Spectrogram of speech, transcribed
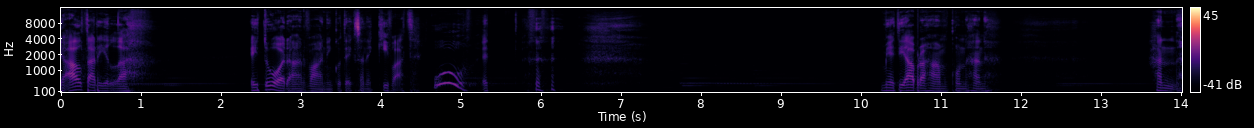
Ja altarilla ei tuodaan vaan niin kuin, ne kivat. Uh, et, Mieti Abraham, kun hän, hän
